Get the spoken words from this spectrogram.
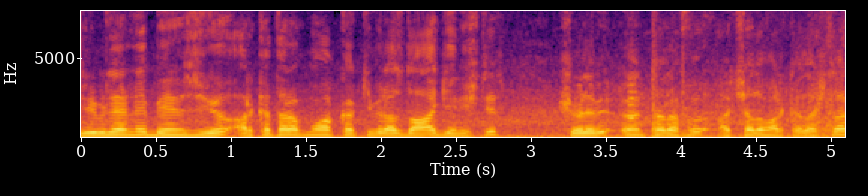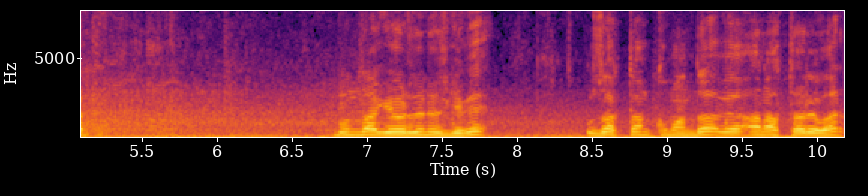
birbirlerine benziyor. Arka taraf muhakkak ki biraz daha geniştir. Şöyle bir ön tarafı açalım arkadaşlar. Bunda gördüğünüz gibi uzaktan kumanda ve anahtarı var.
